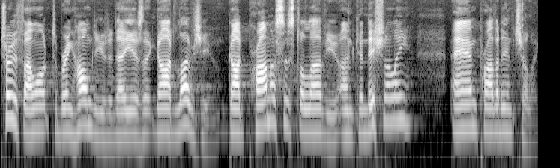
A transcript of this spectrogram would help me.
truth I want to bring home to you today is that God loves you. God promises to love you unconditionally and providentially.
